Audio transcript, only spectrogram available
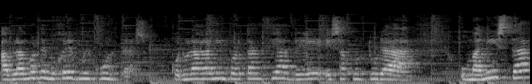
hablamos de mujeres muy cultas, con una gran importancia de esa cultura humanista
